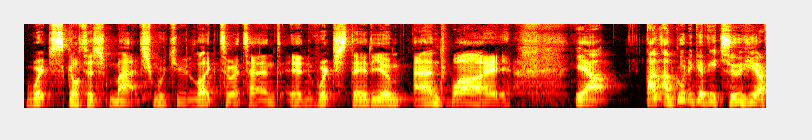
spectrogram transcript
which Scottish match would you like to attend in which stadium and why? Yeah, I'm going to give you two here.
